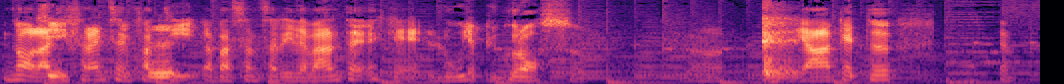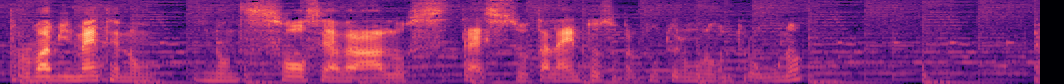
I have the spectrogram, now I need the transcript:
No, la Sì. differenza infatti abbastanza rilevante è che lui è più grosso. Eh, di Hackett eh, probabilmente non, non so se avrà lo stesso talento, soprattutto in uno contro uno. Eh,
